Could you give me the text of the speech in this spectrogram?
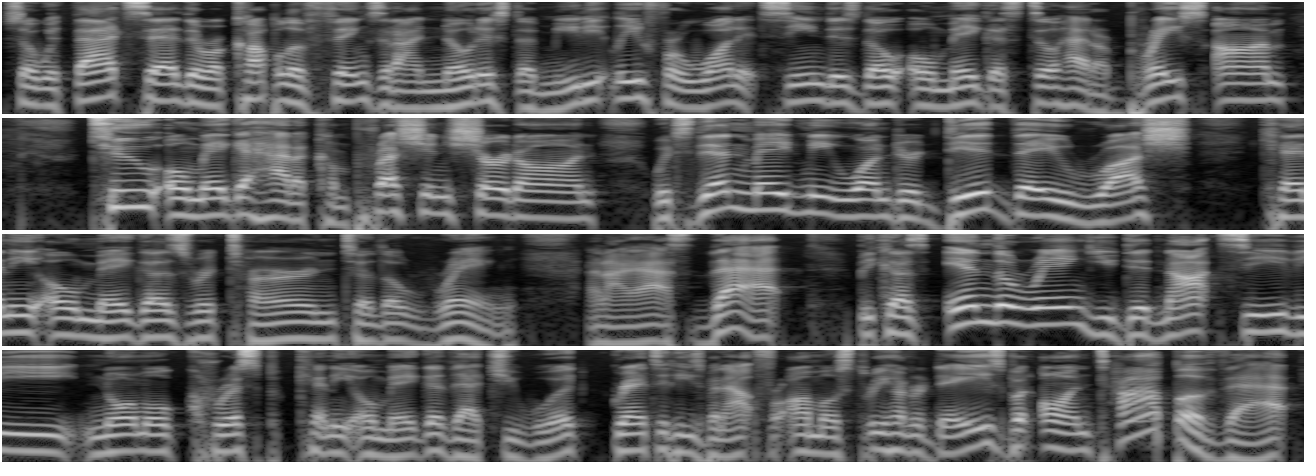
So, with that said, there were a couple of things that I noticed immediately. For one, it seemed as though Omega still had a brace on. Two, Omega had a compression shirt on, which then made me wonder did they rush Kenny Omega's return to the ring? And I asked that because in the ring, you did not see the normal crisp Kenny Omega that you would. Granted, he's been out for almost 300 days, but on top of that,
